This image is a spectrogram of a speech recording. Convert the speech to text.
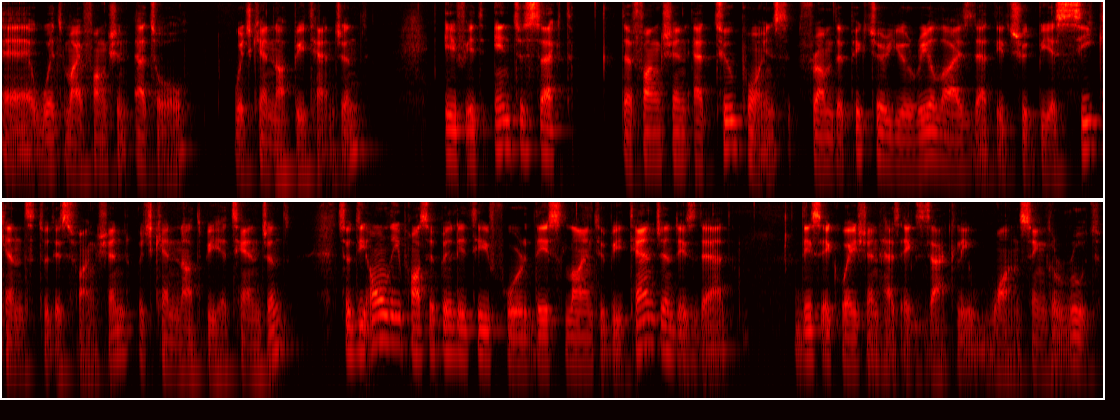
uh, with my function at all, which cannot be tangent. If it intersect the function at two points from the picture, you realize that it should be a secant to this function, which cannot be a tangent. So the only possibility for this line to be tangent is that this equation has exactly one single root.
